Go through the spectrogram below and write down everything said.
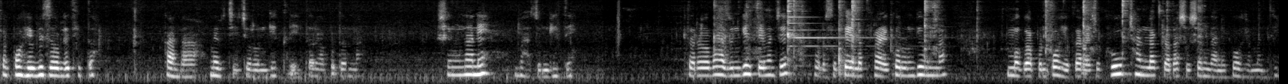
तर पोहे भिजवले तिथं. कांदा मिरची चिरून घेतली. तर अगोदर ना शेंगदाणे भाजून घेते. तर भाजून घेते म्हणजे थोडंसं तेलात फ्राय करून घेऊन ना मग आपण पोहे करायचे. खूप छान लागतात असे शेंगदाणे पोह्यामध्ये.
